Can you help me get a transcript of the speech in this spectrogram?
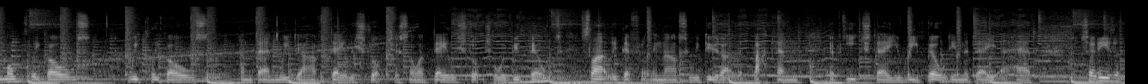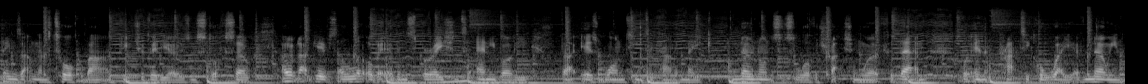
monthly goals weekly goals, and then we do have a daily structure. So our daily structure would be built slightly differently now. So we do that at the back end of each day, rebuilding the day ahead. So these are things that I'm going to talk about in future videos and stuff. So I hope that gives a little bit of inspiration to anybody that is wanting to kind of make no nonsense law of attraction work for them, but in a practical way of knowing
